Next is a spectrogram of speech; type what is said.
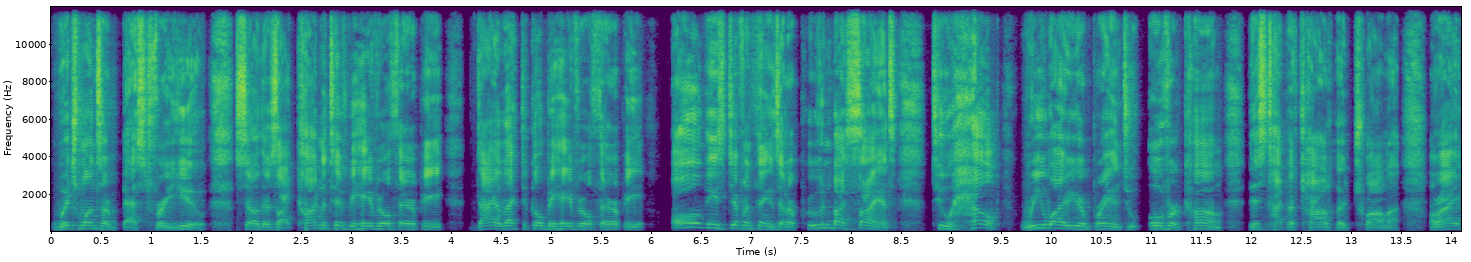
which ones are best for you. So there's like cognitive behavioral therapy, dialectical behavioral therapy, all these different things that are proven by science to help rewire your brain to overcome this type of childhood trauma, all right?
